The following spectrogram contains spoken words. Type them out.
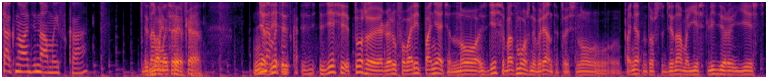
Так, ну а Динамо и СКА? Динамо и ЦСКА. Нет, здесь, здесь тоже, я говорю, фаворит понятен, но здесь возможны варианты. То есть, ну, понятно то, что Динамо есть лидеры, есть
